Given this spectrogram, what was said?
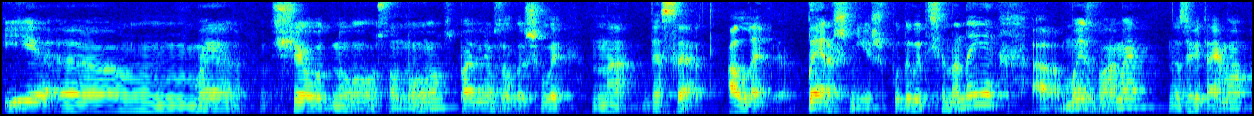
І е, ми ще одну основну спальню залишили на десерт. Але перш ніж подивитися на неї, е, ми з вами завітаємо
